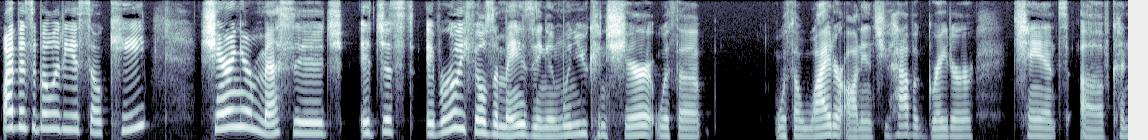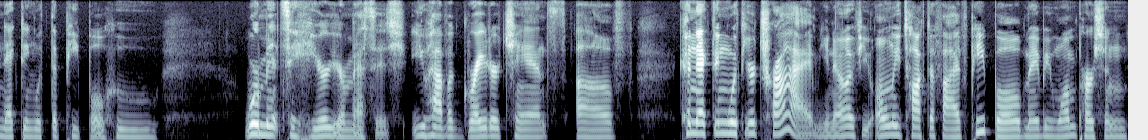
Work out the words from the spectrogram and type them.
why visibility is so key. Sharing your message it just it really feels amazing. And when you can share it with a with a wider audience you have a greater chance of connecting with the people who were meant to hear your message. You have a greater chance of connecting with your tribe you know? If you only talk to five people maybe one person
